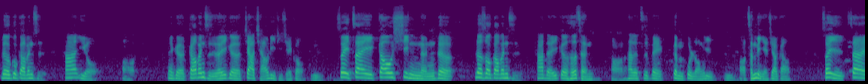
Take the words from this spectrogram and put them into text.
热固高分子，它有哦那个高分子的一个架桥立体结构。嗯。所以在高性能的热缩高分子，它的一个合成哦，它的制备更不容易。嗯。哦，成本也较高。所以在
